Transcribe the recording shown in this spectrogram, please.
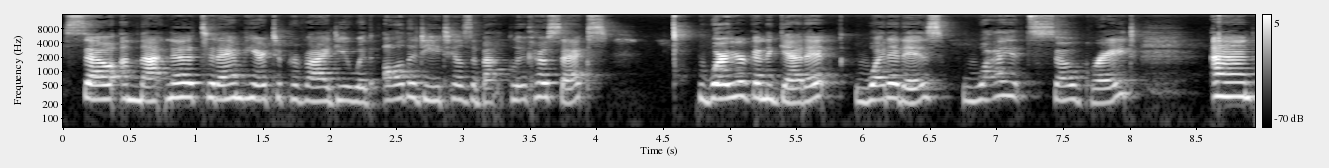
So on that note, today I'm here to provide you with all the details about Gluco 6, where you're gonna get it, what it is, why it's so great, and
